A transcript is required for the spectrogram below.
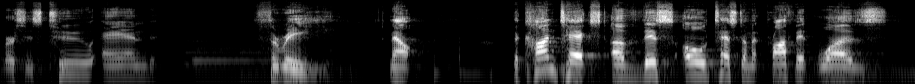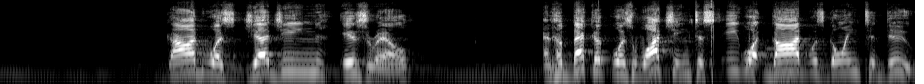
verses 2 and 3. Now, the context of this Old Testament prophet was God was judging Israel, and Habakkuk was watching to see what God was going to do.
